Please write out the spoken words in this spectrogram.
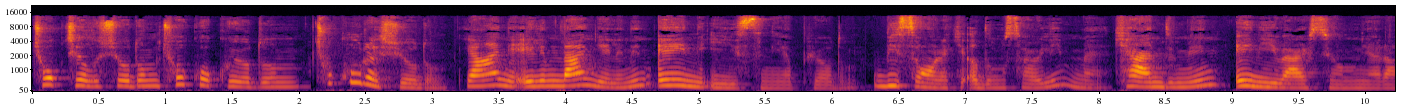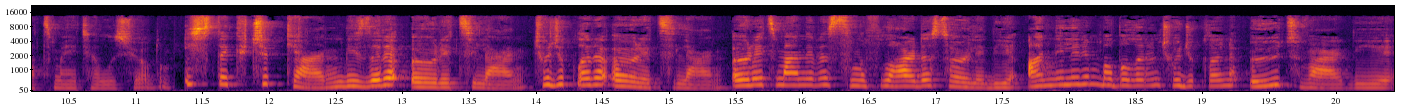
Çok çalışıyordum, çok okuyordum, çok uğraşıyordum. Yani elimden gelenin en iyisini yapıyordum. Bir sonraki adımı söyleyeyim mi? Kendimin en iyi versiyonunu yaratmaya çalışıyordum. İşte küçükken bizlere öğretilen, çocuklara öğretilen, öğretmenlerin sınıflarda söylediği, annelerin babaların çocuklarına öğüt verdiği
